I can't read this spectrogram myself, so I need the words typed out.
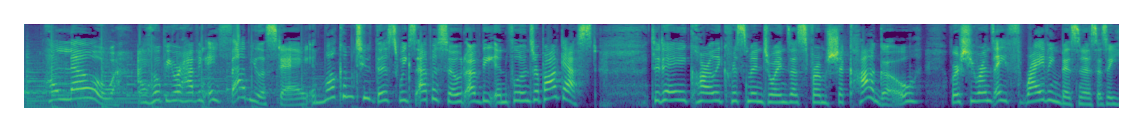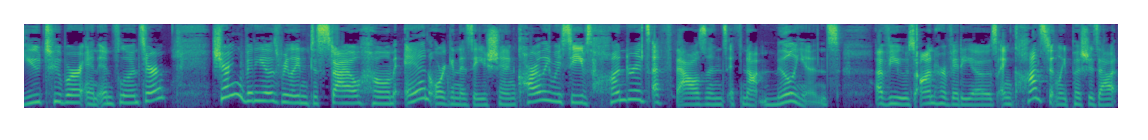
Hello. I hope you are having a fabulous day, and welcome to this week's episode of the Influencer Podcast. Today, Carly Cristman joins us from Chicago, where she runs a thriving business as a YouTuber and influencer. Sharing videos relating to style, home, and organization, Carly receives hundreds of thousands, if not millions, of views on her videos and constantly pushes out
